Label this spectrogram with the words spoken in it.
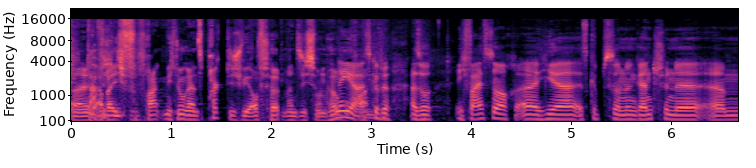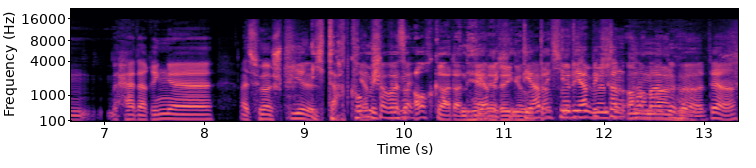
Äh, aber ich, ich frage mich nur ganz praktisch, wie oft hört man sich so ein Hörbuch nee, ja, an? Es gibt, also ich weiß noch, äh, hier, es gibt so eine ganz schöne ähm, Herr der Ringe als Hörspiel. Ich dachte komischerweise ich, auch gerade an Herr der Ringe. Die habe ich, hab ich schon ein paar Mal gehört, ja.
